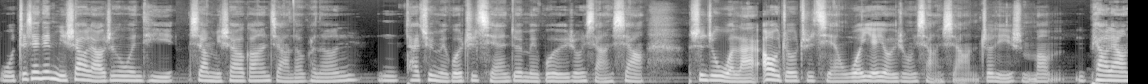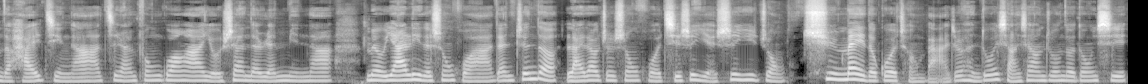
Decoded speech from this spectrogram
我之前跟米少聊这个问题，像米少刚刚讲的，可能嗯，他去美国之前对美国有一种想象。甚至我来澳洲之前，我也有一种想象，这里什么漂亮的海景啊、自然风光啊、友善的人民啊、没有压力的生活啊。但真的来到这生活，其实也是一种祛魅的过程吧。就是很多想象中的东西，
